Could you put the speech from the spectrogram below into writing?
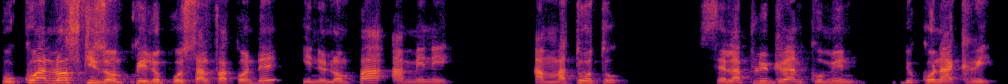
Pourquoi, lorsqu'ils ont pris le poste Alpha Condé, ils ne l'ont pas amené à Matoto, c'est la plus grande commune de Conakry.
